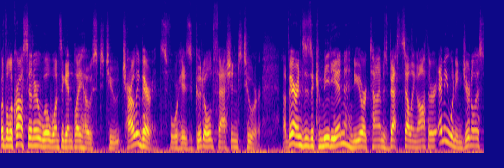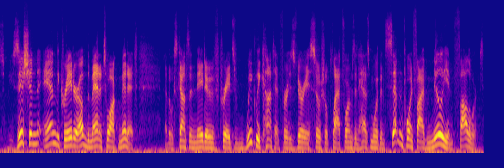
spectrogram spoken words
Well, the La Crosse Center will once again play host to Charlie Berens for his good old fashioned tour. Uh, Berens is a comedian, New York Times best-selling author, Emmy-winning journalist, musician, and the creator of the Manitowoc Minute. Uh, the Wisconsin native creates weekly content for his various social platforms and has more than 7.5 million followers.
